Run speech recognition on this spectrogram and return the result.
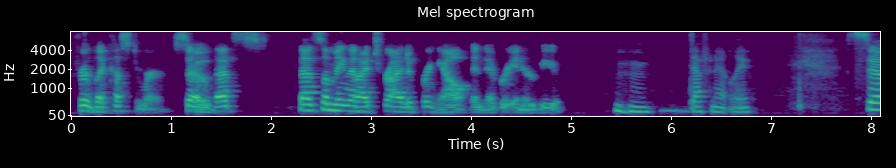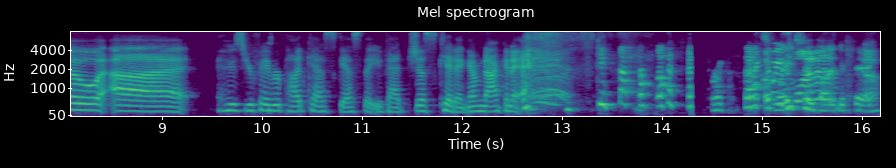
for the customer. So that's that's something that I try to bring out in every interview. Mm-hmm. Definitely. So, uh, who's your favorite podcast guest that you've had? Just kidding. I'm not going to ask. That's way too hard to pick. Yeah.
